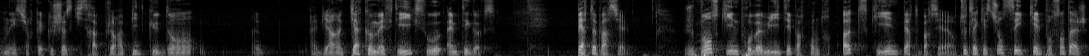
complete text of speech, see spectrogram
On, est sur quelque chose qui sera plus rapide que dans eh bien, un cas comme FTX ou MTGOX. Perte partielle. Je pense qu'il y a une probabilité par contre haute qu'il y ait une perte partielle. Alors toute la question c'est quel pourcentage?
